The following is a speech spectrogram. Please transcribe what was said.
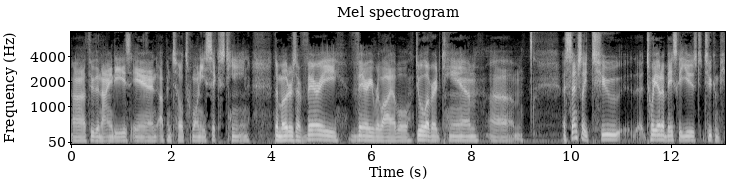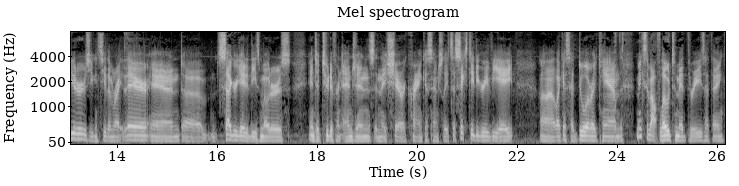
uh, through the 90s and up until 2016. The motors are very, very reliable. Dual overhead cam. Um, essentially two Toyota basically used two computers. You can see them right there, and uh, segregated these motors into two different engines, and they share a crank. Essentially, it's a 60 degree V8. Uh, like I said, dual red cam this makes about low to mid threes, I think.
